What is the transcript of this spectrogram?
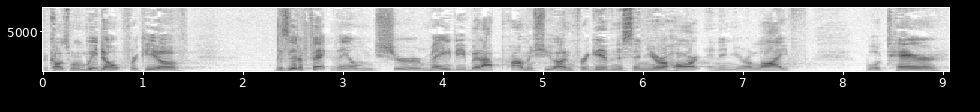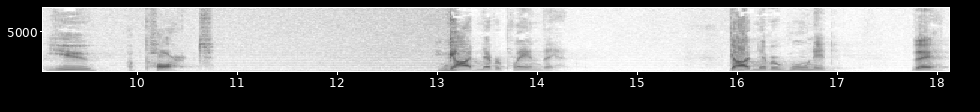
Because when we don't forgive, does it affect them? Sure, maybe, but I promise you, unforgiveness in your heart and in your life will tear you apart. And God never planned that. God never wanted that.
